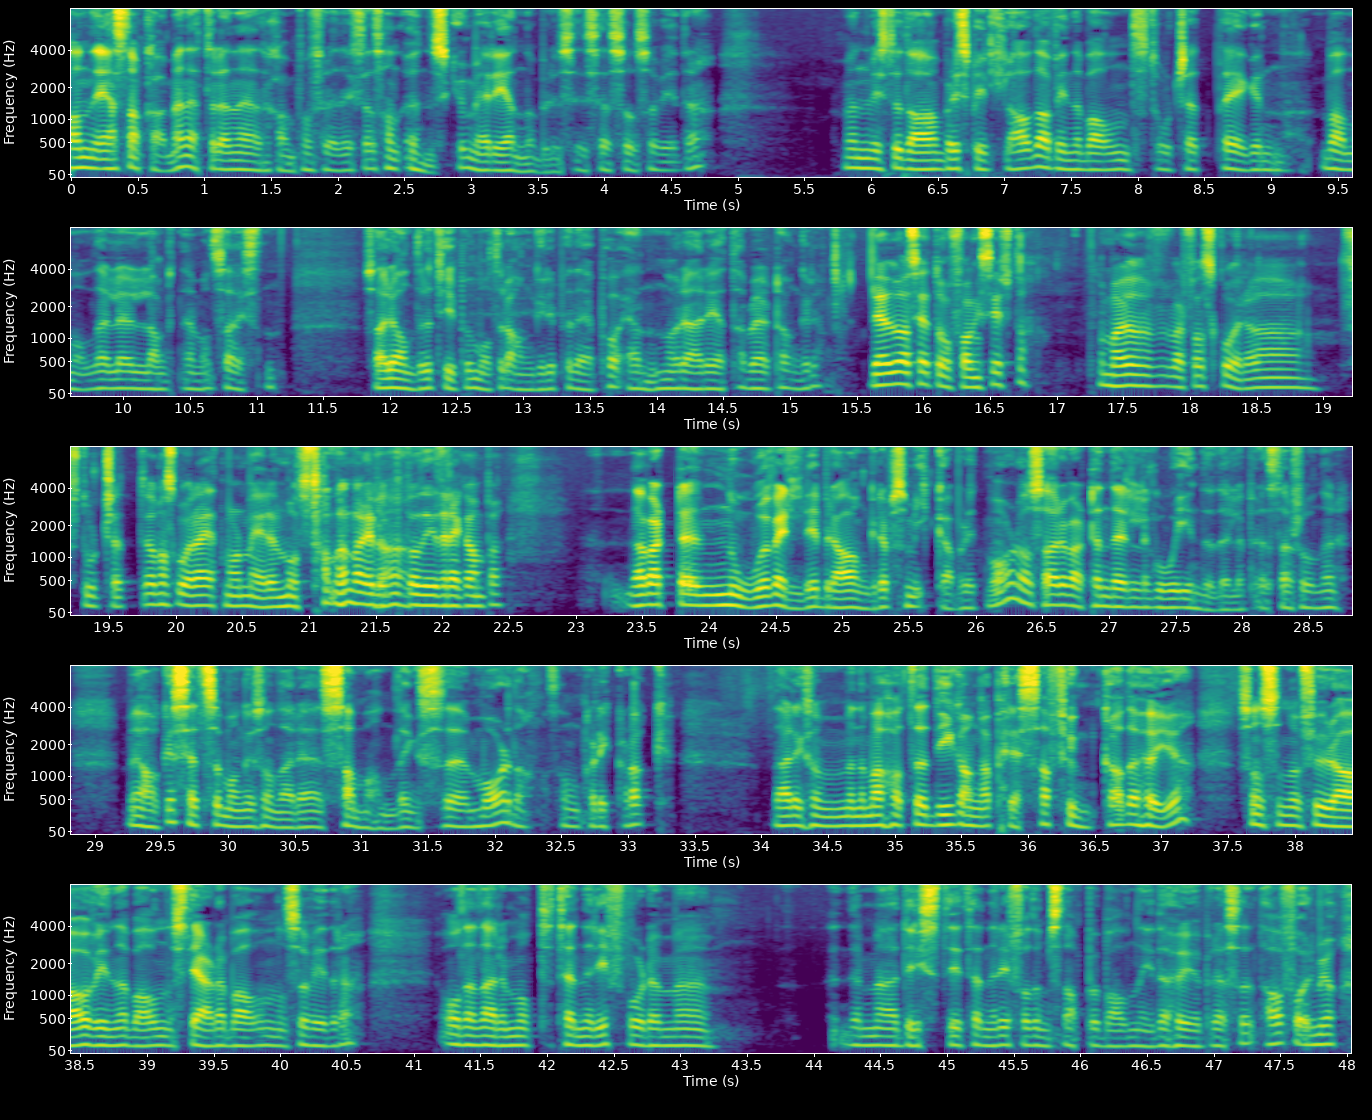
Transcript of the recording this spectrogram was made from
Han, jeg snakka med han etter den kampen på Fredrikstad, så han ønsker jo mer gjennombruddsprosess osv. Men hvis du da blir spilt lav, da vinner ballen stort sett på egen baneholde eller langt ned mot 16, så er det andre typer måter å angripe det på enn når det er i etablert angrep. Det du har sett offensivt, da. De har jo i hvert fall skåra stort sett De har skåra ett mål mer enn motstanderen da, i løpet Ja. av de tre kampene. Det har vært eh, noe veldig bra angrep som ikke har blitt mål, og så har det vært en del gode individuelle prestasjoner. Men jeg har ikke sett så mange sånne samhandlingsmål, da, sånn klikk-klakk. Er liksom, men de har hatt det de gangene presset har funka det høye, sånn som når Furao vinner ballen, stjeler ballen osv. Og, så og den der mot Tenerife, hvor de, eh, de er dristige i Tenerife, og de snapper ballen i det høye presset. Da får de jo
